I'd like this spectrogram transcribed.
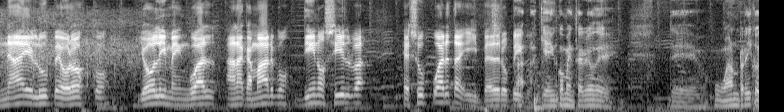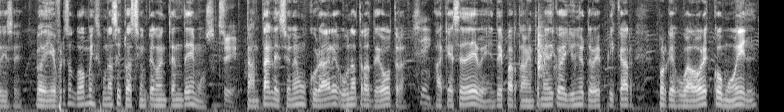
Nae Lupe Orozco, Yoli Mengual, Ana Camargo, Dino Silva, Jesús Puerta y Pedro Pico. Aquí hay un comentario de, de Juan Rico, dice, lo de Jefferson Gómez es una situación que no entendemos. Sí. Tantas lesiones musculares una tras de otra. Sí. ¿A qué se debe? El departamento médico de Junior debe explicar porque jugadores como él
